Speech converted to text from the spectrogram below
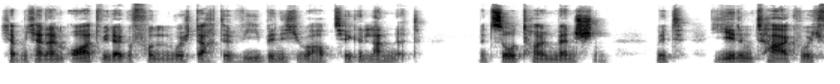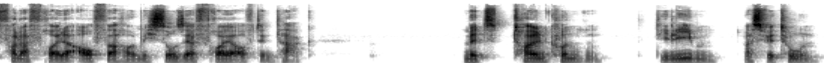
Ich habe mich an einem Ort wiedergefunden, wo ich dachte, wie bin ich überhaupt hier gelandet? Mit so tollen Menschen, mit jedem Tag, wo ich voller Freude aufwache und mich so sehr freue auf den Tag. Mit tollen Kunden, die lieben, was wir tun,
